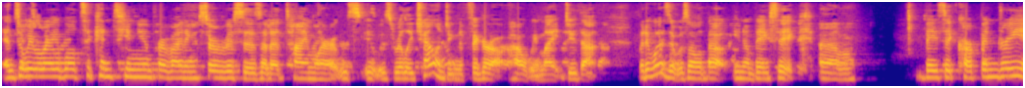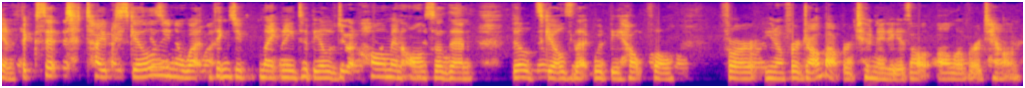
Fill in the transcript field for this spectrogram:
And so we were able to continue providing services at a time where it was it was really challenging to figure out how we might do that. But it was it was all about you know basic. Um, basic carpentry and fix it type skills you know what things you might need to be able to do at home and also then build skills that would be helpful for you know for job opportunities all, all over town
